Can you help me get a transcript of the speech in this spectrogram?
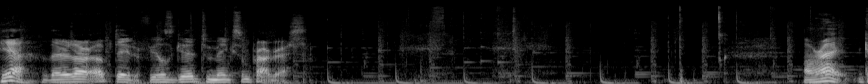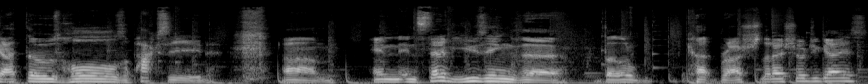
yeah, there's our update. It feels good to make some progress. All right, got those holes epoxied. Um, and instead of using the, the little cut brush that I showed you guys,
